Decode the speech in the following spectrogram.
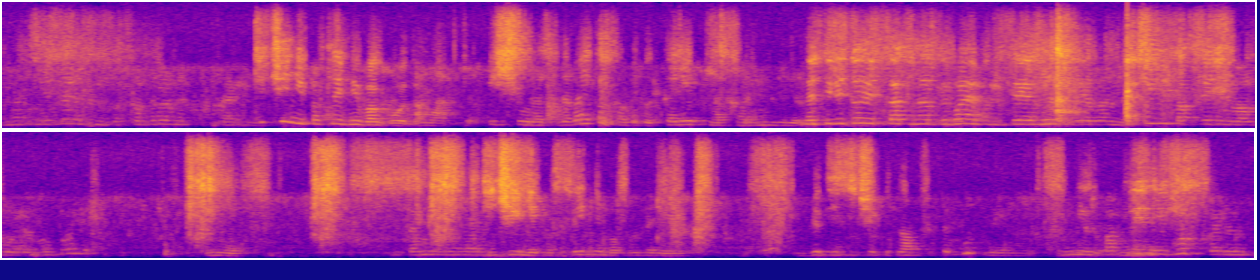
На подконтрольных В течение последнего года. А, еще раз, давайте как бы корректно На формулировать. территории так называемых ДНР и В ЛНР. течение последнего года вы были? Нет, в течение последнего года нет. 2015 год в виду? Нет, последний год в Калининграде.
